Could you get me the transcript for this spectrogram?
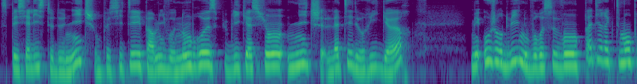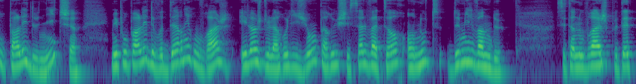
spécialiste de Nietzsche. On peut citer parmi vos nombreuses publications Nietzsche, l'athée de rigueur. Mais aujourd'hui, nous vous recevons pas directement pour parler de Nietzsche, mais pour parler de votre dernier ouvrage, Éloge de la religion, paru chez Salvator en août 2022. C'est un ouvrage peut-être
